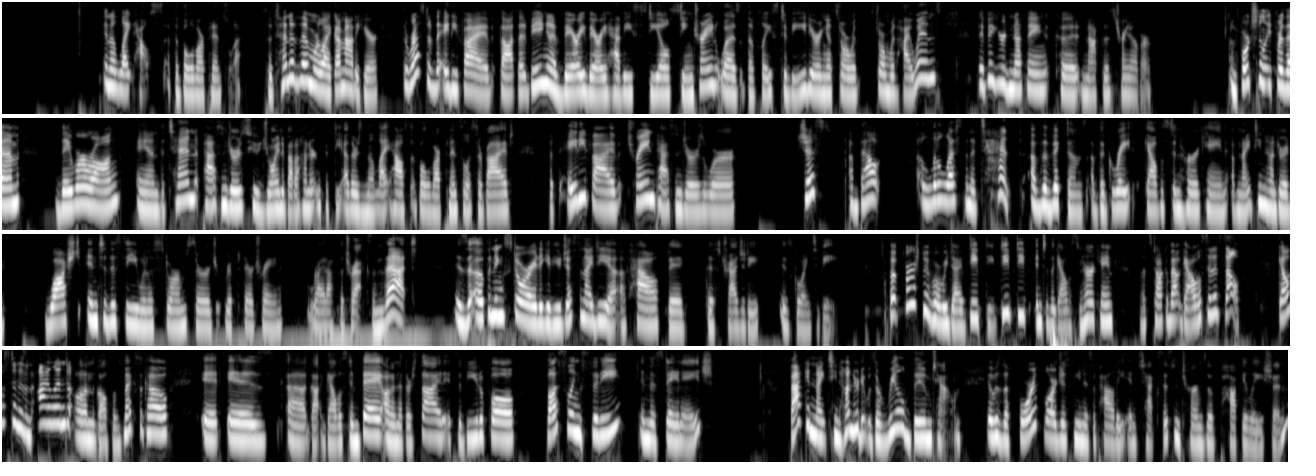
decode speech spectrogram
in a lighthouse at the Bolivar Peninsula. So 10 of them were like, I'm out of here. The rest of the 85 thought that being in a very, very heavy steel steam train was the place to be during a storm with, storm with high winds. They figured nothing could knock this train over. Unfortunately for them, they were wrong, and the 10 passengers who joined about 150 others in the lighthouse at Bolivar Peninsula survived. But the 85 train passengers were just about a little less than a tenth of the victims of the great Galveston hurricane of 1900 washed into the sea when the storm surge ripped their train right off the tracks. And that is the opening story to give you just an idea of how big this tragedy is going to be. But first, before we dive deep, deep, deep, deep into the Galveston hurricane, let's talk about Galveston itself. Galveston is an island on the Gulf of Mexico. It is uh, got Galveston Bay on another side. It's a beautiful, bustling city in this day and age. back in 1900, it was a real boom town. It was the fourth largest municipality in Texas in terms of population,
